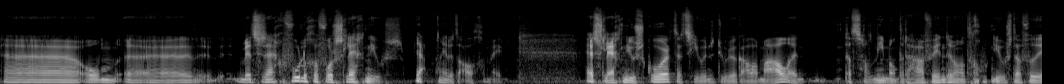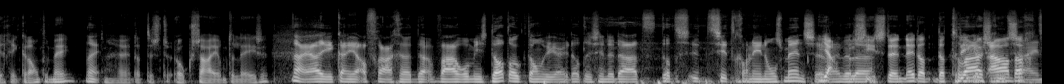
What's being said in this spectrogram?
eh, om, mensen zijn gevoeliger voor slecht nieuws Ja. in het algemeen. Het slecht nieuws scoort, dat zien we natuurlijk allemaal. En dat zal niemand raar vinden, want goed nieuws, daar vul je geen kranten mee. Nee. Eh, dat is ook saai om te lezen. Nou ja, je kan je afvragen, da- waarom is dat ook dan weer? Dat is inderdaad, dat is, het zit gewoon in ons mensen. ja, precies. Nee, dat, dat triggert aandacht. zijn.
